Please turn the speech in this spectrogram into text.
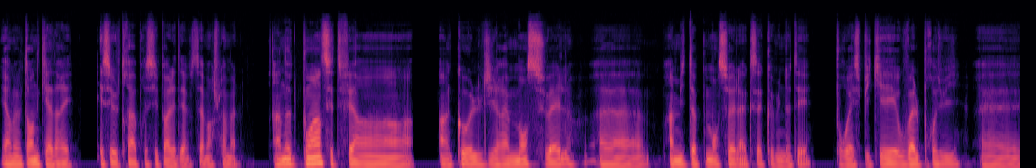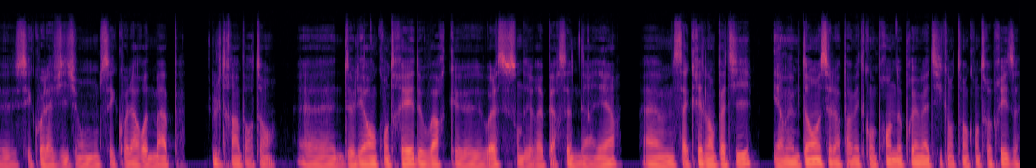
et en même temps de cadrer. Et c'est ultra apprécié par les devs. Ça marche pas mal. Un autre point, c'est de faire un, un call, je dirais, mensuel, euh, un meet-up mensuel avec sa communauté pour expliquer où va le produit, euh, c'est quoi la vision, c'est quoi la roadmap. Ultra important euh, de les rencontrer, de voir que voilà, ce sont des vraies personnes derrière. Ça crée de l'empathie et en même temps, ça leur permet de comprendre nos problématiques en tant qu'entreprise.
